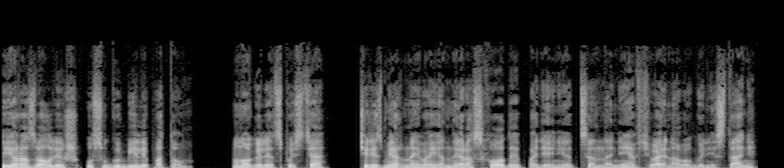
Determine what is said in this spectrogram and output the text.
Ее развал лишь усугубили потом. Много лет спустя чрезмерные военные расходы, падение цен на нефть, война в Афганистане,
